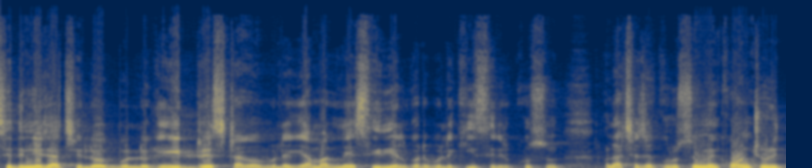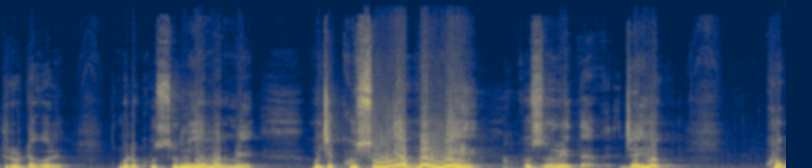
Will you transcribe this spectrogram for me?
সেদিনকে যাচ্ছিল বলল কি এই ড্রেসটা বলে কি আমার মেয়ে সিরিয়াল করে বলে কি সিরিয়াল কুসুম? বলে আচ্ছা আচ্ছা কুসুমে কোন চরিত্রটা করে। বলে কুসুমই আমার মেয়ে। বলছে কুসুমই আপনার মেয়ে? কুসুমই তা যাই হোক খুব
